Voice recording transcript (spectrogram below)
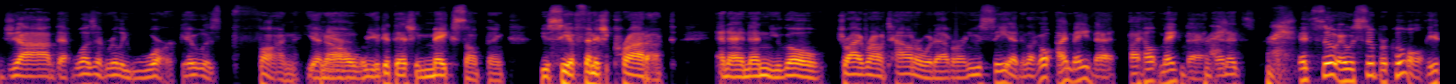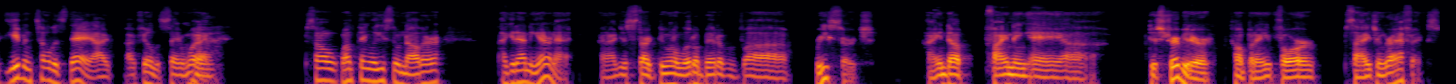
job that wasn't really work. It was fun, you know, yeah. where you get to actually make something. You see a finished product and then, then you go drive around town or whatever and you see it and like oh i made that i helped make that right. and it's right. it's so it was super cool it, even till this day i i feel the same way yeah. so one thing leads to another i get on the internet and i just start doing a little bit of uh, research i end up finding a uh, distributor company for signage and graphics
